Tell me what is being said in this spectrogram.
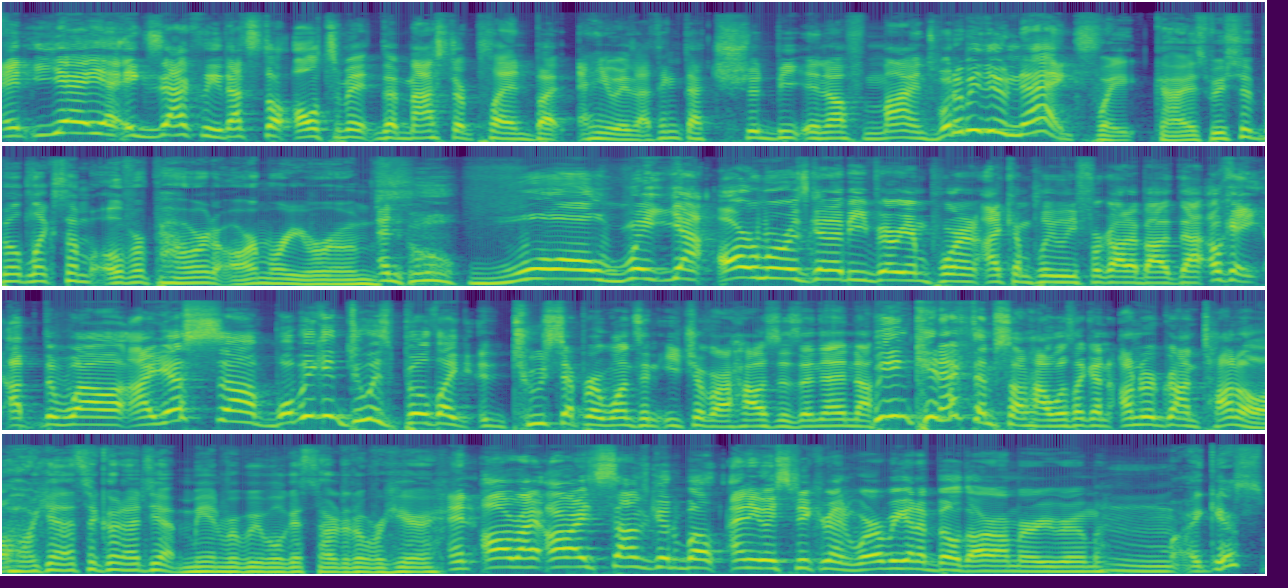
And yeah, yeah, exactly. That's the ultimate, the master plan. But anyways, I think that should be enough mines. What do we do next? Wait, guys, we should build like some overpowered armory rooms. And whoa, wait, yeah, armor is gonna be very important. I completely forgot about that. Okay, uh, the- well, I guess uh, what we can do is build like two separate ones in each of our houses, and then uh, we can connect them somehow with like an underground tunnel. oh yeah, that's a good idea. Me and Ruby will get started over here. And all right, all right, sounds good. Well, anyway, speaker in, where are we gonna build our armory room? Hmm, I guess,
